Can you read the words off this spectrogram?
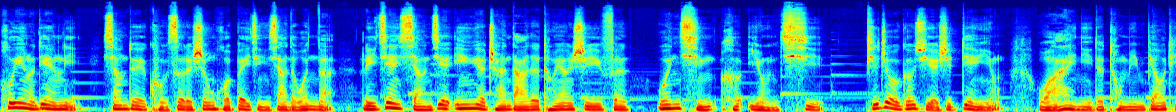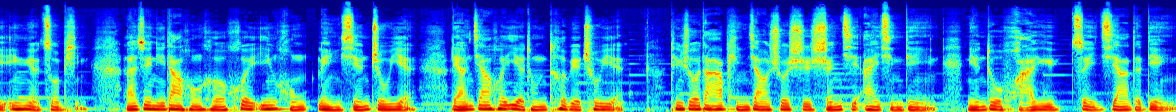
呼应了电影里相对苦涩的生活背景下的温暖。李健想借音乐传达的，同样是一份温情和勇气。其这首歌曲也是电影《我爱你》的同名标题音乐作品，来自倪大红和惠英红领衔主演，梁家辉、叶童特别出演。听说大家评价说是神级爱情电影，年度华语最佳的电影，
